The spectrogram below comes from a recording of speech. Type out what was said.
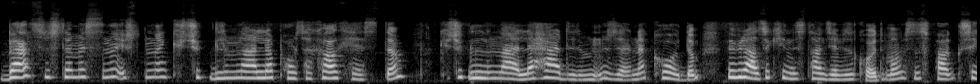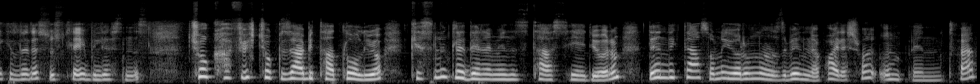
Ben süslemesini üstüne küçük dilimlerle portakal kestim. Küçük dilimlerle her dilimin üzerine koydum ve birazcık hindistan cevizi koydum ama siz farklı şekilde de süsleyebilirsiniz. Çok hafif, çok güzel bir tatlı oluyor. Kesinlikle denemenizi tavsiye ediyorum. Denedikten sonra yorumlarınızı benimle paylaşmayı unutmayın lütfen.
